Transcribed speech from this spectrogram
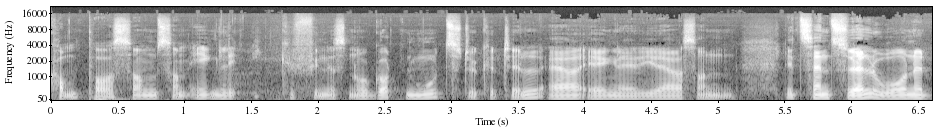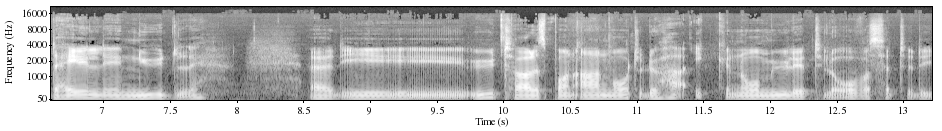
kom på, som, som, egentlig ikke finnes noe godt motstykke til, er egentlig de der sånn litt sensuelle ordene 'deilig', 'nydelig'. Eh, de uttales på en annen måte. Du har ikke noe mulighet til å oversette de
